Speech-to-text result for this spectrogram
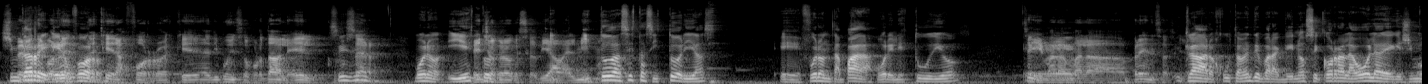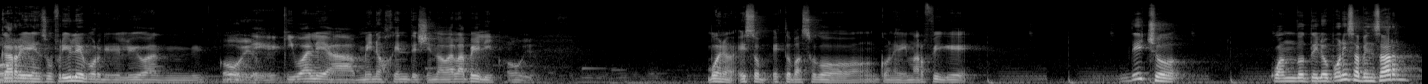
Jim Carrey era no un es- No forro. es que era forro, es que era tipo insoportable él. Como Sí, sí. ser. Bueno, y esto. De hecho, creo que se odiaba él y mismo. todas estas historias eh, fueron tapadas por el estudio. Sí, Eh, mala, mala prensa. Claro, justamente para que no se corra la bola de que Jim Obvio. Carrey era insufrible porque lo iban. Obvio. eh, equivale a menos gente yendo a ver la peli. Obvio. Bueno, eso, esto pasó con, con Eddie Murphy que... De hecho, cuando te lo pones a pensar,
